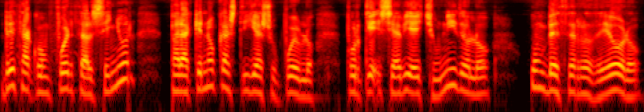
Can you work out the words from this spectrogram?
reza con fuerza al Señor para que no castigue a su pueblo, porque se había hecho un ídolo, un becerro de oro,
